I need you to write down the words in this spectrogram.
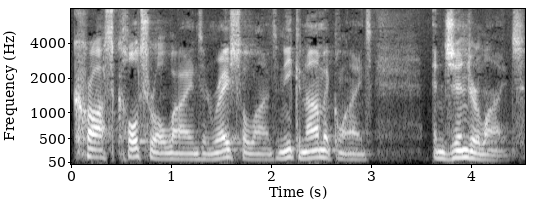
cross cultural lines and racial lines and economic lines and gender lines.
